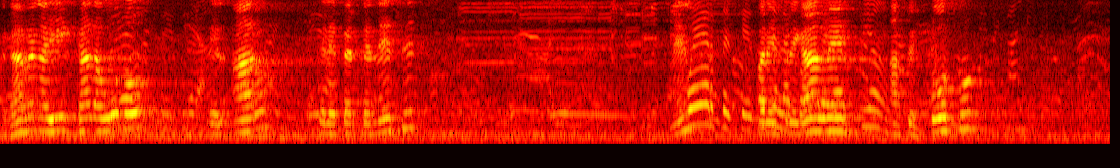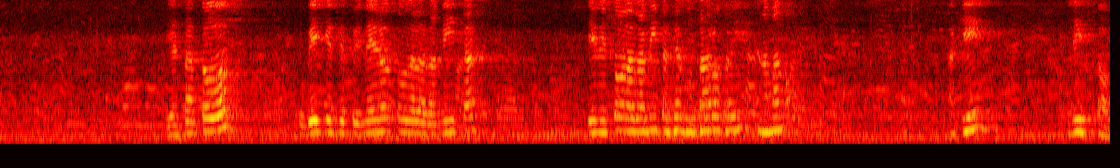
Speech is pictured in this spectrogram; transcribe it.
agarran ahí cada uno el aro que le pertenece ¿Ven? Fuertes que para entregarle a su esposo. ¿Ya están todos? Ubíquense primero todas las damitas. ¿Tienen todas las damitas ya sus aros ahí en la mano? ¿Aquí? Listo.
